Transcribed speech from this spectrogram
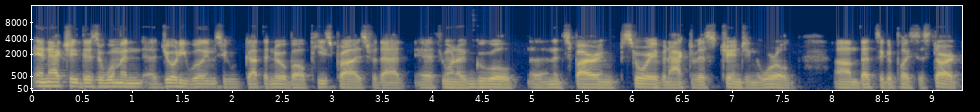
and actually, there's a woman, uh, Jody Williams, who got the Nobel Peace Prize for that. If you want to Google uh, an inspiring story of an activist changing the world, um, that's a good place to start.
